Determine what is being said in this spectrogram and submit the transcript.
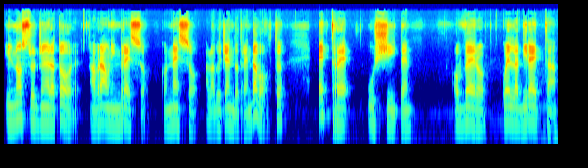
il nostro generatore avrà un ingresso connesso alla 230 volt e tre uscite, ovvero quella diretta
